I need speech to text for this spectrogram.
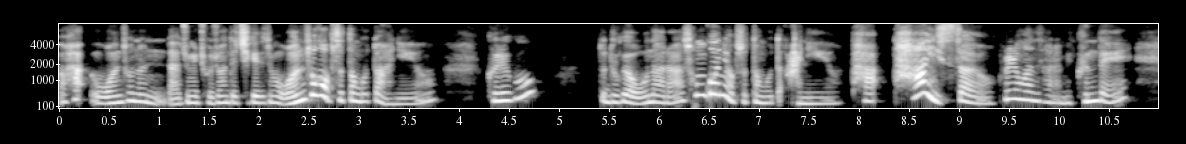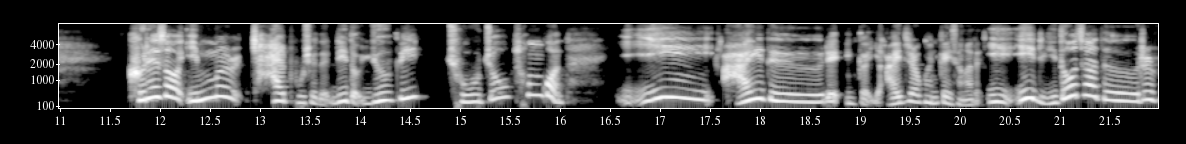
하 원소는 나중에 조조한테 지게 되지만 원소가 없었던 것도 아니에요. 그리고 또 누가 오나라 손권이 없었던 것도 아니에요. 다 다 있어요 훌륭한 사람이. 근데 그래서 인물 잘 보셔야 돼요. 리더 유비, 조조, 손권 이 이 아이들의 그러니까 이 아이들이라고 하니까 이상하다. 이 이 리더자들을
